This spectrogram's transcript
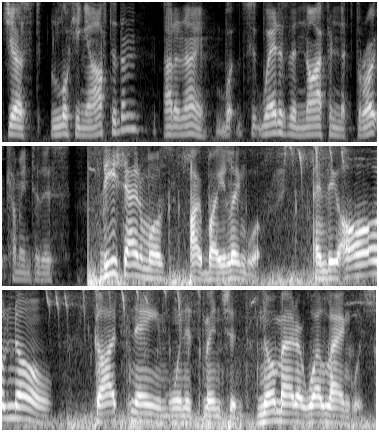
just looking after them. I don't know. What's, where does the knife in the throat come into this? These animals are bilingual and they all know God's name when it's mentioned, no matter what language.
